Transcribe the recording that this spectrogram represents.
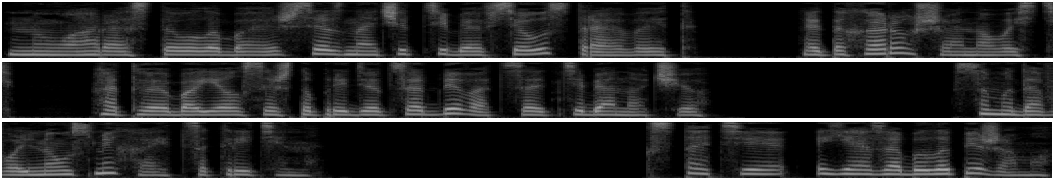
Ну, а раз ты улыбаешься, значит, тебя все устраивает. Это хорошая новость. А то я боялся, что придется отбиваться от тебя ночью. Самодовольно усмехается кретин. Кстати, я забыла пижаму.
